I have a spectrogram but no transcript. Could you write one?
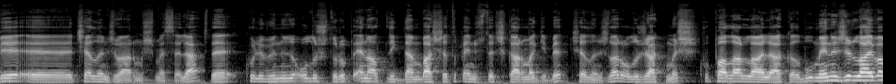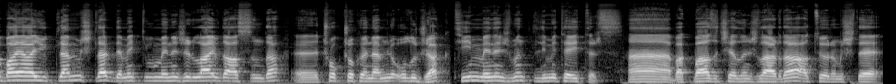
bir e, challenge varmış mesela. İşte kulübünü oluşturup en alt ligden başlatıp en üste çıkarma gibi challenge'lar olacakmış. Kupalarla alakalı. Bu Manager Live'a bayağı yüklenmişler. Demek ki bu Manager Live de aslında e, çok çok önemli olacak. Team Management Limitators. Ha bak bazı challenge'larda atıyorum işte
